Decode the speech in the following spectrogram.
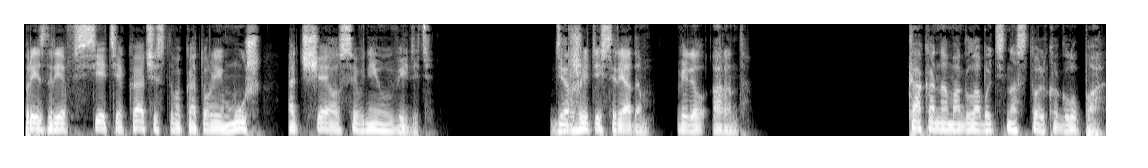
презрев все те качества, которые муж отчаялся в ней увидеть. «Держитесь рядом», — велел Арент. Как она могла быть настолько глупа?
